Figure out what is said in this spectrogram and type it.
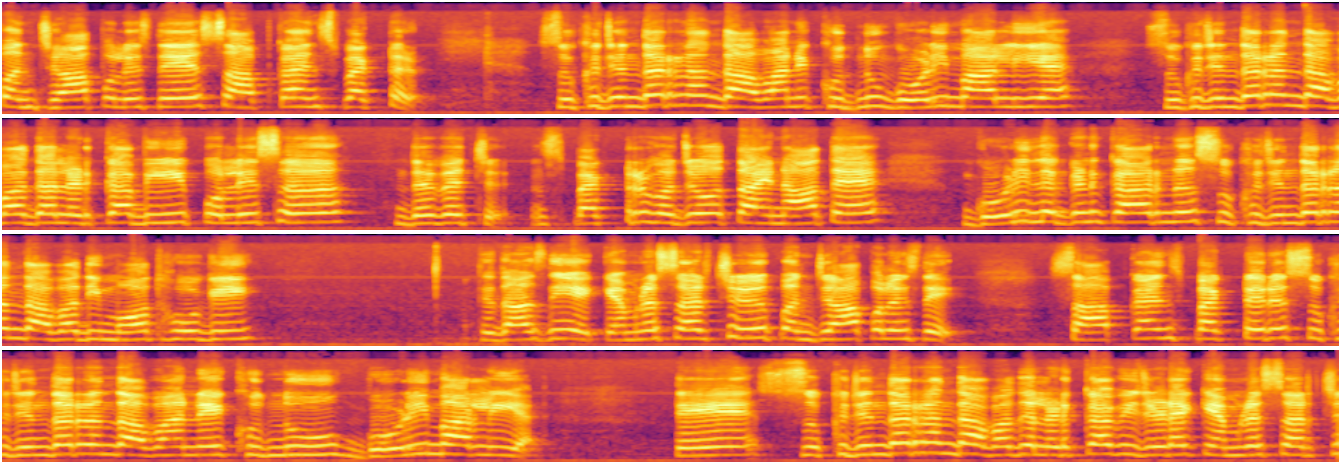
ਪੰਜਾਬ ਪੁਲਿਸ ਦੇ ਸਾਬਕਾ ਇੰਸਪੈਕਟਰ ਸੁਖਜਿੰਦਰ ਰੰਧਾਵਾ ਨੇ ਖੁਦ ਨੂੰ ਗੋਲੀ ਮਾਰ ਲਈ ਹੈ। ਸੁਖਜਿੰਦਰ ਰੰਧਾਵਾ ਦਾ ਲੜਕਾ ਵੀ ਪੁਲਿਸ ਦੇ ਵਿੱਚ ਇੰਸਪੈਕਟਰ ਵਜੋਂ ਤਾਇਨਾਤ ਹੈ। ਗੋਲੀ ਲੱਗਣ ਕਾਰਨ ਸੁਖਜਿੰਦਰ ਰੰਧਾਵਾ ਦੀ ਮੌਤ ਹੋ ਗਈ। ਤੇ ਦੱਸ ਦਈਏ ਕਿ ਅੰਮ੍ਰਿਤਸਰ 'ਚ ਪੰਜਾਬ ਪੁਲਿਸ ਦੇ ਸਾਬਕਾ ਇੰਸਪੈਕਟਰ ਸੁਖਜਿੰਦਰ ਰੰਧਾਵਾ ਨੇ ਖੁਦ ਨੂੰ ਗੋਲੀ ਮਾਰ ਲਈ ਹੈ। ਤੇ ਸੁਖਜਿੰਦਰ ਰੰਧਾਵਾ ਦਾ ਲੜਕਾ ਵੀ ਜਿਹੜਾ ਕਿ ਅੰਮ੍ਰਿਤਸਰ 'ਚ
